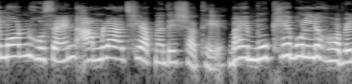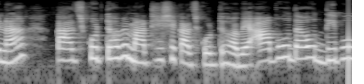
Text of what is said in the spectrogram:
ইমন হোসেন, আমরা আছি আপনাদের সাথে। ভাই, মুখে বললে হবে না, কাজ করতে হবে, মাঠে এসে কাজ করতে হবে। আবু দাউদ, দীপু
